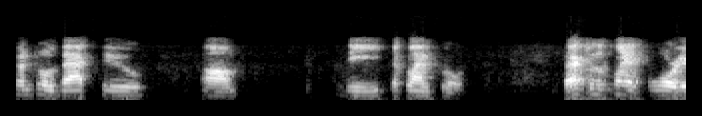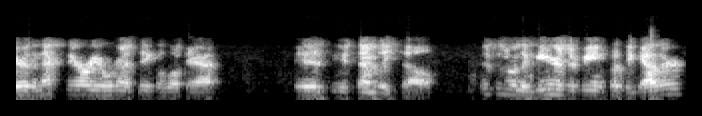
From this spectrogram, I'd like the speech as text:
control back to um, the, the plant floor. back to the plant floor here. The next area we're going to take a look at is the assembly cell. This is where the gears are being put together.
